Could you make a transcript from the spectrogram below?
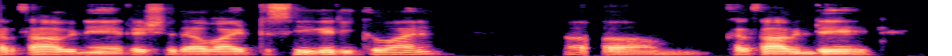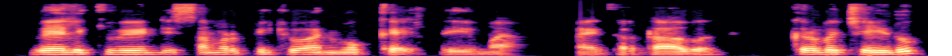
കർത്താവിനെ രക്ഷിതാവായിട്ട് സ്വീകരിക്കുവാനും കർത്താവിന്റെ വേലയ്ക്ക് വേണ്ടി സമർപ്പിക്കുവാനും ഒക്കെ ദൈവമായ കർത്താവ് കൃപ ചെയ്തു.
